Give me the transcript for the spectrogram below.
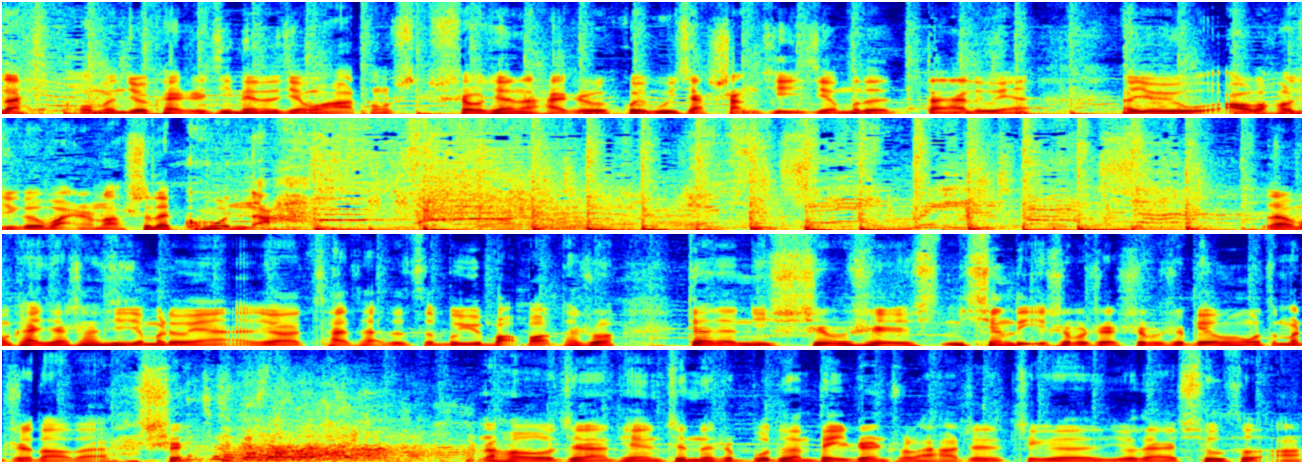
来，我们就开始今天的节目哈。同时，首先呢，还是回顾一下上期节目的大家留言。啊，由于我熬了好几个晚上了，实在困呐。来，我们看一下上期节目留言，要彩彩的子不语宝宝，他说：“调调，你是不是你姓李？是不是？是不是？别问我怎么知道的，是。然后这两天真的是不断被认出来哈，这这个有点羞涩啊。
